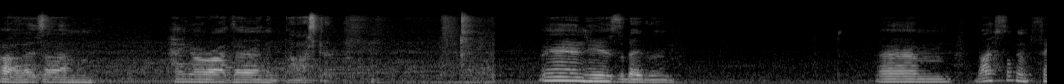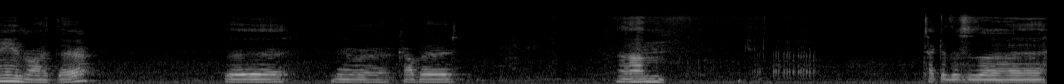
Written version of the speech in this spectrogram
oh, there's um hanger right there and a basket. And here's the bedroom. Um, nice looking fan right there. The mirror cupboard. Um, take it this is a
